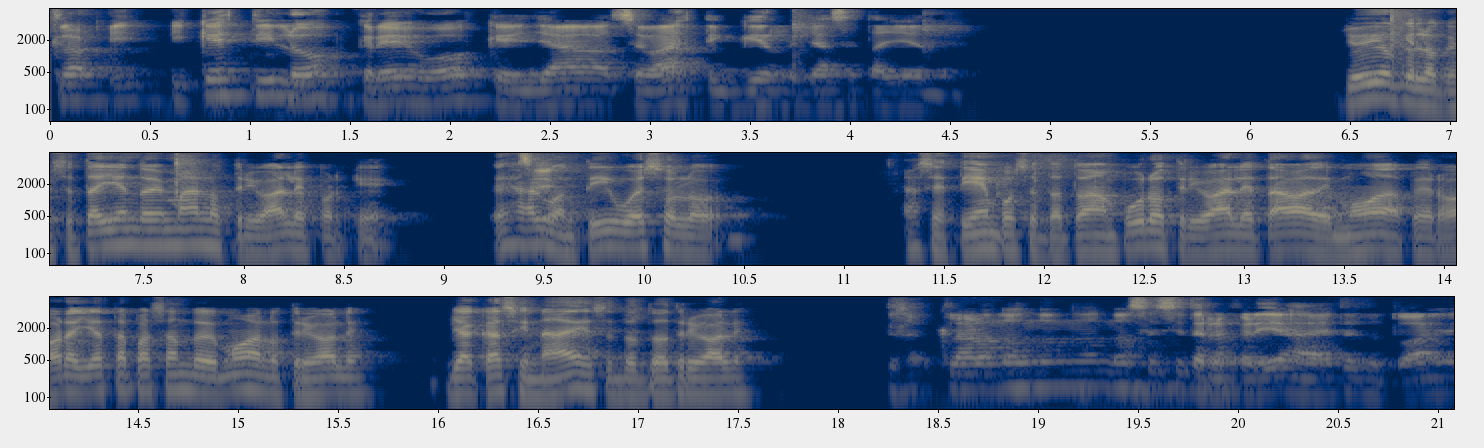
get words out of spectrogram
Claro, ¿y, ¿y qué estilo crees vos que ya se va a extinguir, ya se está yendo? Yo digo que lo que se está yendo es más los tribales porque es algo Sí. antiguo, eso lo... Hace tiempo se tatuaban puros tribales, estaba de moda, pero ahora ya está pasando de moda los tribales. Ya casi nadie se tatúa tribales. Claro, no, no, no, no sé si te referías a este tatuaje,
